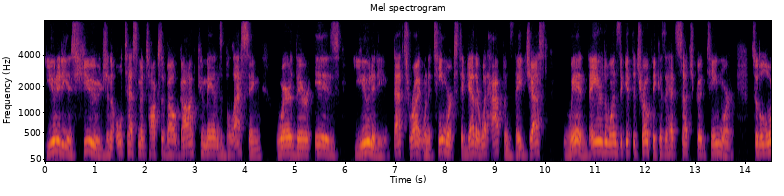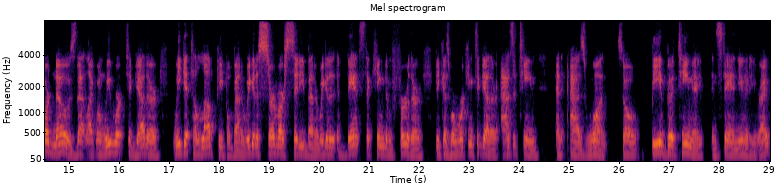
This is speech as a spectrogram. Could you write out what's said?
Unity is huge. And the Old Testament talks about God commands blessing where there is unity. That's right. When a team works together, what happens? They just win. They are the ones that get the trophy because they had such good teamwork. So the Lord knows that like when we work together, we get to love people better. We get to serve our city better. We get to advance the kingdom further because we're working together as a team and as one. So be a good teammate and stay in unity, right?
